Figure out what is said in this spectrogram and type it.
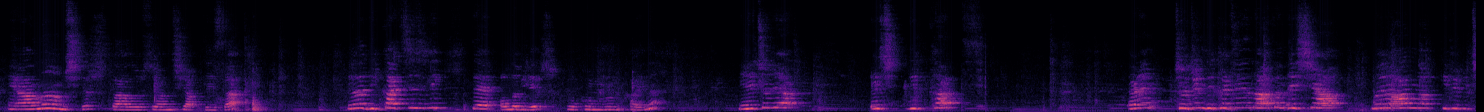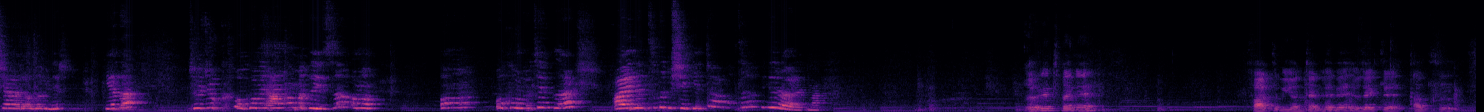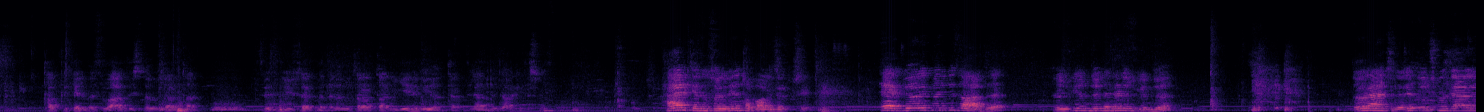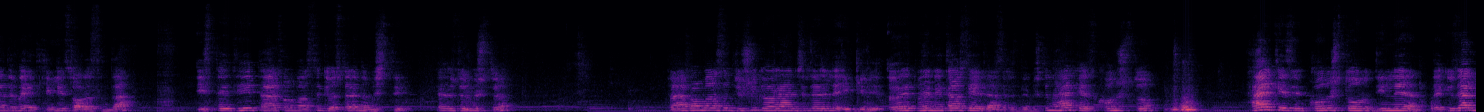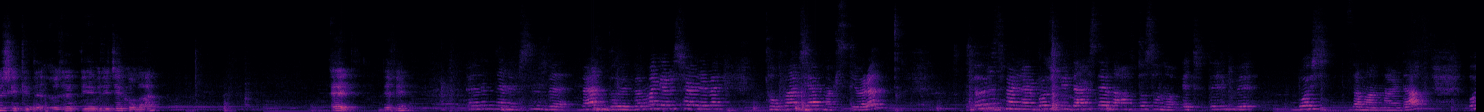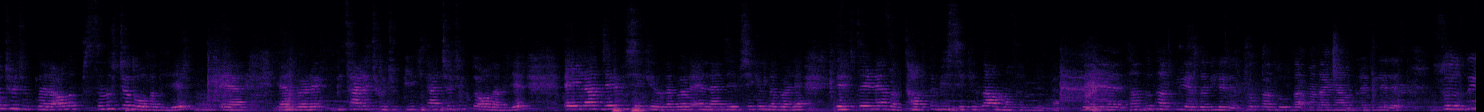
yani anlamamıştır, daha doğrusu yanlış yaptıysa ya da dikkatsizlik de olabilir bu konunun kaynağı. Yani çocuğa hiç çare olabilir. Ya da çocuk o konuyu anlamadıysa ama ama o konuyu tekrar ayrıntılı bir şekilde anlatabilir öğretmen. Öğretmene farklı bir yöntemle ve özellikle tatlı tatlı kelimesi vardı. İşte bu taraftan sesini yükseltmeden, öbür taraftan yeni bir yöntem falan dedi arkadaşımız. Herkesin söylediğini toparlayacak bir şey. Evet, bir öğretmenimiz vardı. Üzgündü. Neden üzgündü? Öğrencileri ölçme değerlendirme etkinliği sonrasında istediği performansı gösterememişti ve üzülmüştü. Performansı düşük öğrencileriyle ilgili öğretmene ne tavsiye edersiniz demiştim. Herkes konuştu. Herkesin konuştuğunu dinleyen ve güzel bir şekilde özetleyebilecek olan Evet, Nefin? Öğretmenim şimdi ben duyduğuma göre şöyle bir toplantı yapmak istiyorum. Öğretmenler boş bir derste ya da hafta sonu etütleri gibi boş zamanlarda o çocukları alıp sınıfça da olabilir. Ee, yani böyle bir tane çocuk, bir iki tane çocuk da olabilir. Eğlenceli bir şekilde, böyle eğlenceli bir şekilde böyle defterine yazıp tatlı bir şekilde anlatabilirler. Böyle tatlı tatlı yazabiliriz. Çok fazla uzatmadan yazdırabiliriz. Sözlü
